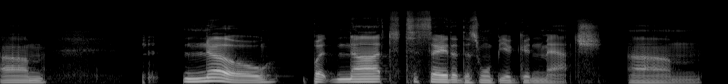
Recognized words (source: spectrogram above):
Um, no, but not to say that this won't be a good match. Um,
